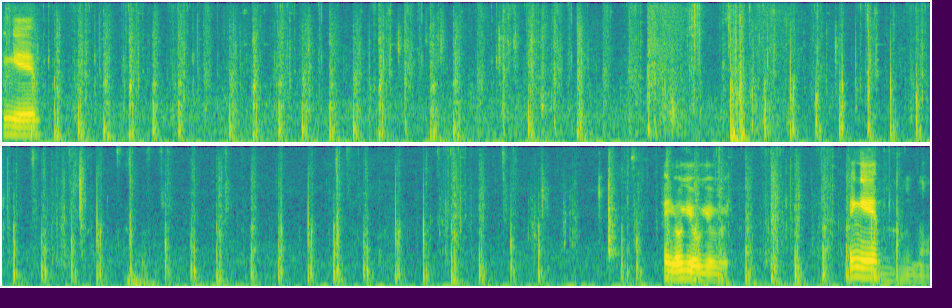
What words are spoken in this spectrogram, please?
형님. 형 여기 여기 여기. 형님 여기 나-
